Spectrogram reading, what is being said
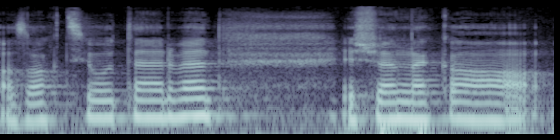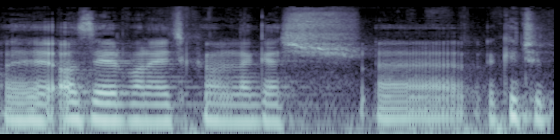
az akciótervet, és ennek a, azért van egy különleges, kicsit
